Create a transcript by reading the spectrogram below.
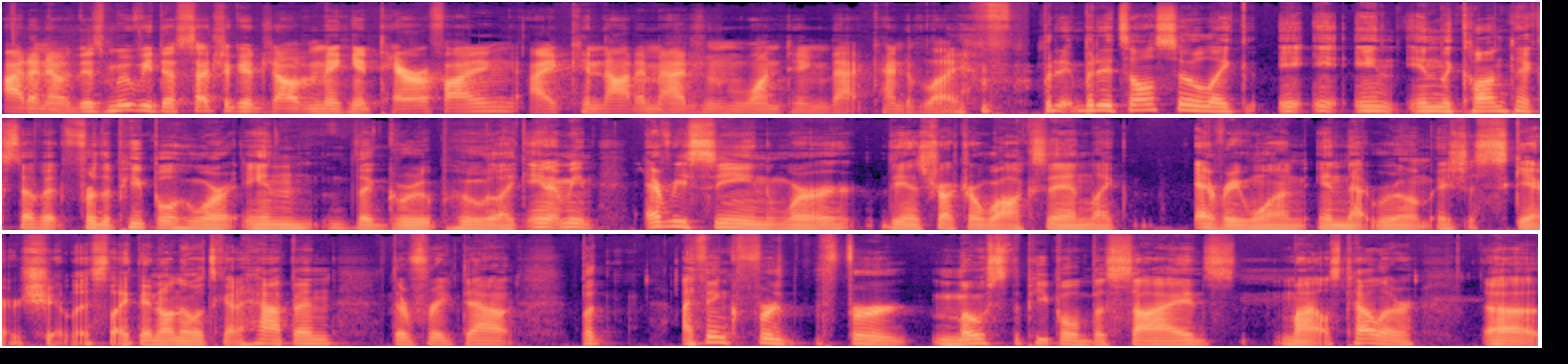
I don't know. This movie does such a good job of making it terrifying. I cannot imagine wanting that kind of life. But it, but it's also like in, in in the context of it for the people who are in the group who like I mean every scene where the instructor walks in like everyone in that room is just scared shitless like they don't know what's gonna happen they're freaked out but I think for for most of the people besides Miles Teller uh,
